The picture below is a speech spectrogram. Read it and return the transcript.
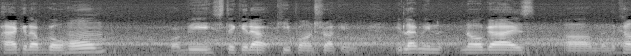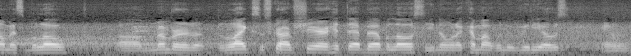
pack it up, go home, or b stick it out, keep on trucking? You let me know, guys, um, in the comments below. Um, remember to, to, like, subscribe, share, hit that bell below so you know when I come out with new videos. And,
